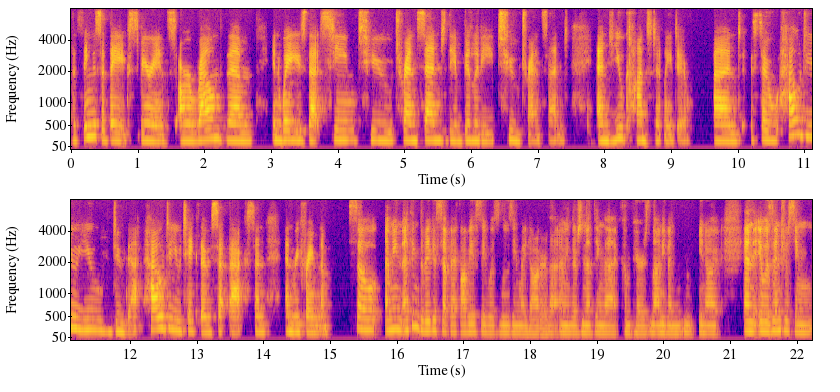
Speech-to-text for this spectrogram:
the things that they experience are around them in ways that seem to transcend the ability to transcend. And you constantly do. And so, how do you do that? How do you take those setbacks and, and reframe them? So, I mean, I think the biggest setback obviously was losing my daughter. That, I mean, there's nothing that compares, not even, you know, and it was interesting,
